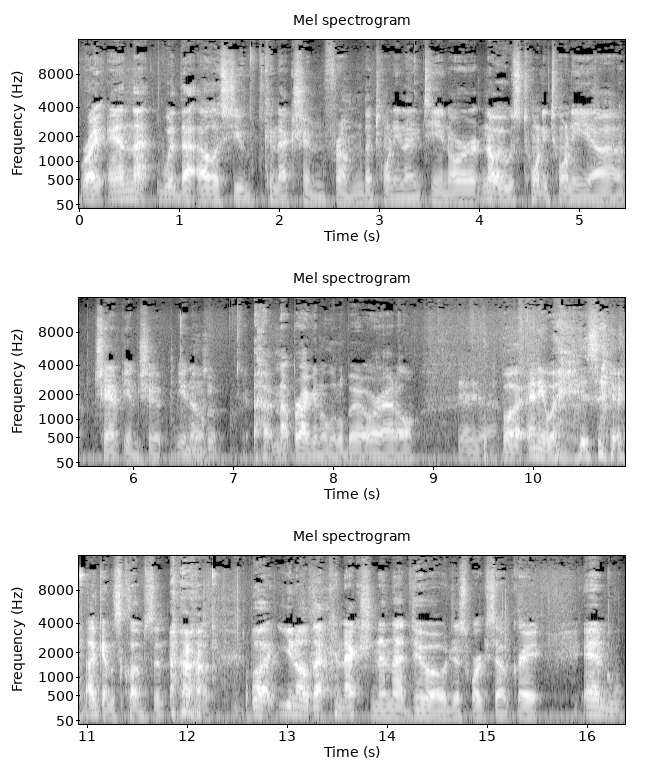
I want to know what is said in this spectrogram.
Right, and that with that LSU connection from the 2019 or no, it was 2020 uh, championship. You know, not bragging a little bit or at all. Yeah, yeah. But anyways, against Clemson. but you know that connection and that duo just works out great. And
